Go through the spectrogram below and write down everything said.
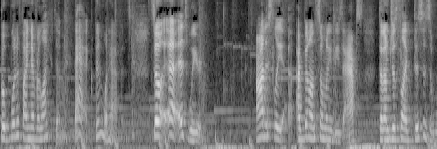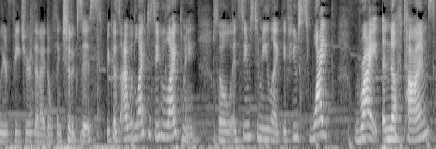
But what if i never liked them back? Then what happens? So uh, it's weird honestly, I've been on so many of these apps that I'm just like, this is a weird feature that I don't think should exist because I would like to see who liked me. So it seems to me like if you swipe right enough times,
